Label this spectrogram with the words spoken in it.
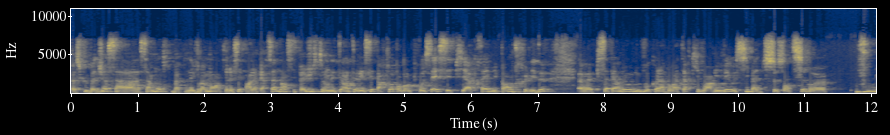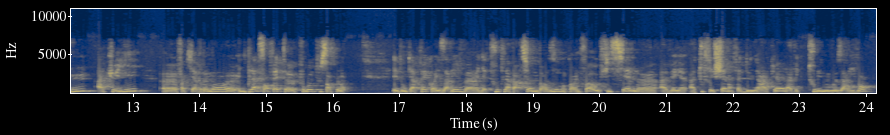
Parce que bah, déjà ça, montre bah, qu'on est vraiment intéressé par la personne. Hein. C'est pas juste on était intéressé par toi pendant le process et puis après, mais pas entre les deux. Euh, puis ça permet aux nouveaux collaborateurs qui vont arriver aussi bah, de se sentir euh, voulus, accueillis, euh, enfin qu'il y a vraiment une place en fait pour eux tout simplement. Et donc après, quand ils arrivent, il y a toute la partie onboarding, encore une fois officielle, avec à toute l'échelle en fait de Miracle, avec tous les nouveaux arrivants.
